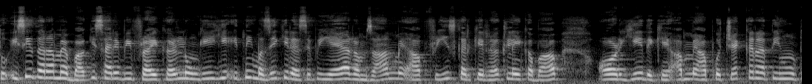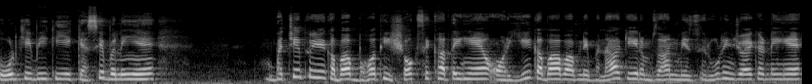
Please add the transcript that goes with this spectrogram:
तो इसी तरह मैं बाकी सारे भी फ्राई कर लूँगी। ये इतनी मज़े की रेसिपी है, रमज़ान में आप फ्रीज़ करके रख लें कबाब। और ये देखें, अब मैं आपको चेक कराती हूँ तोड़ के भी कि ये कैसे बने हैं। बच्चे तो ये कबाब बहुत ही शौक से खाते हैं और ये कबाब आपने बना के रमज़ान में ज़रूर इंजॉय करने हैं।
